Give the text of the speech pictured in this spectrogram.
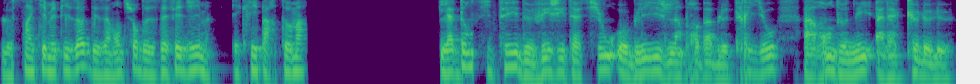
le cinquième épisode des aventures de Zeph et Jim, écrit par Thomas. La densité de végétation oblige l'improbable trio à randonner à la queue leu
